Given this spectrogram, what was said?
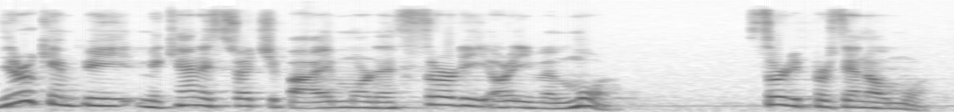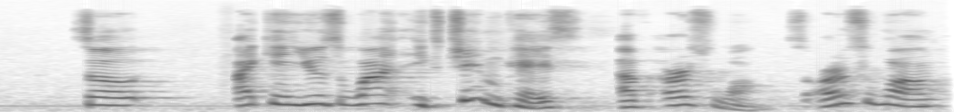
there can be mechanical stretch by more than 30 or even more, 30% or more. So I can use one extreme case of earthworm. So earthworm,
